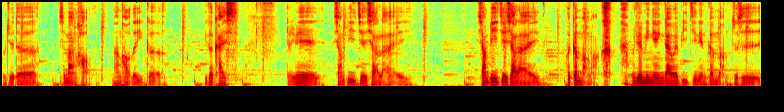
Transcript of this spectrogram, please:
我觉得是蛮好的，蛮好的一个一个开始。对，因为想必接下来。想必接下来会更忙啊！我觉得明年应该会比今年更忙。就是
